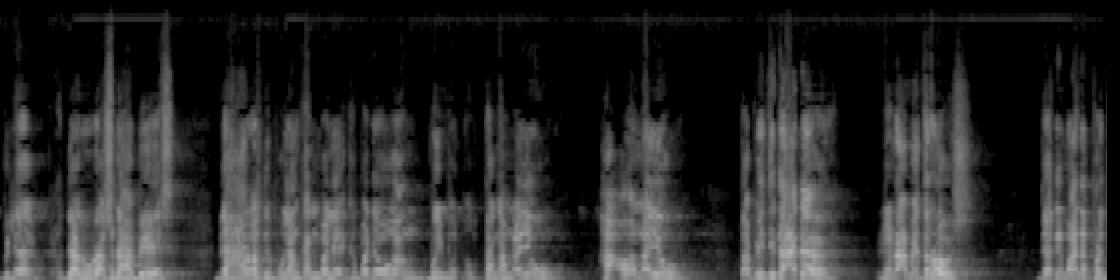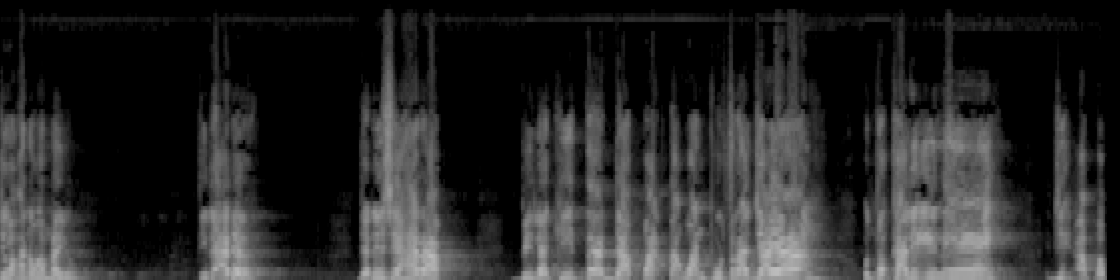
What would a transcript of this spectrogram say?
bila darurat sudah habis, dia harus dipulangkan balik kepada orang tanah Melayu, hak orang Melayu. Tapi tidak ada. Dia nak ambil terus. Jadi mana perjuangan orang Melayu? Tidak ada. Jadi saya harap bila kita dapat Tawan Putrajaya untuk kali ini apa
